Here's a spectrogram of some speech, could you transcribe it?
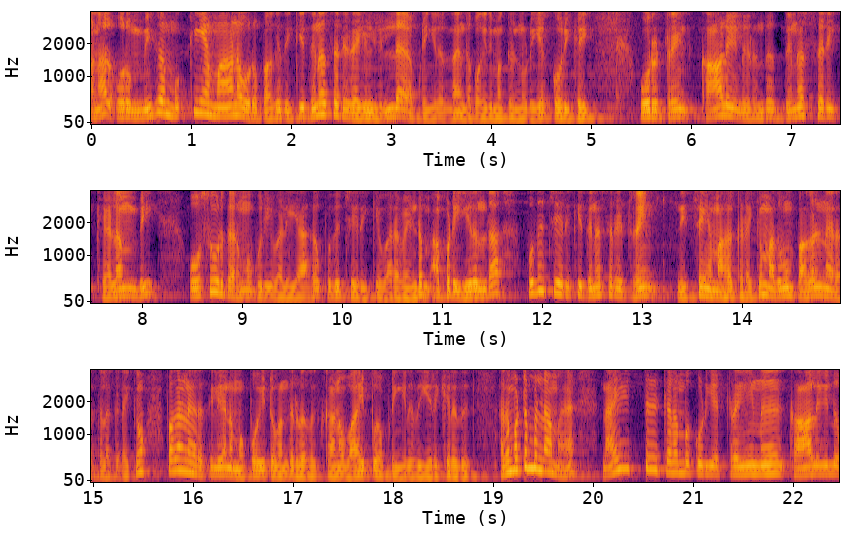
ஆனால் ஒரு மிக முக்கியமான ஒரு பகுதிக்கு தினசரி ரயில் இல்லை அப்படிங்கிறது தான் இந்த பகுதி மக்களினுடைய கோரிக்கை. ஒரு ட்ரெயின் காலையிலிருந்து தினசரி கிளம்பி ஒசூர் தருமபுரி வழியாக புதுச்சேரிக்கு வர வேண்டும். அப்படி இருந்தால் புதுச்சேரிக்கு தினசரி ட்ரெயின் நிச்சயமாக கிடைக்கும். அதுவும் பகல் நேரத்தில் கிடைக்கும். பகல் நேரத்திலேயே நம்ம போயிட்டு வந்துடுறதுக்கான வாய்ப்பு அப்படிங்கிறது இருக்கிறது. அது மட்டும் இல்லாமல் நைட்டு கிளம்பக்கூடிய ட்ரெயின் காலையில்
